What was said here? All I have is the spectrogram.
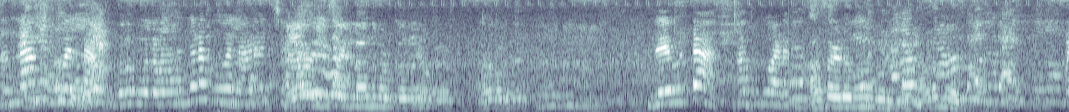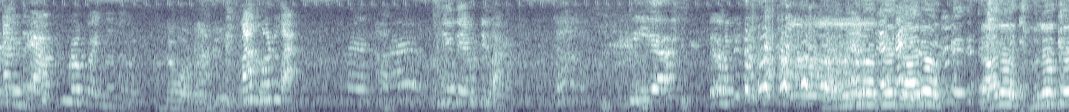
തിന്നാൻ പോവല്ല ദേവിട്ട ആ പൂവാടെ. ആ സൈഡിൽ ഒന്ന് കൊടുക്കും അവിടെ ഒന്ന് കൊടുക്കും അപ്പുറം പോയി നിന്ന് എന്റെ ഫോട്ടോ കിട്ടി വാ ഇങ്ങോട്ട് വാ. ആ, നീ ദേവട്ടി വാ. ചാരു ചാരു ചാരു ഇതിലേക്ക്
